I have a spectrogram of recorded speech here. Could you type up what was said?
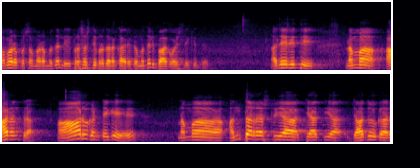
ಸಮಾರೋಪ ಸಮಾರಂಭದಲ್ಲಿ ಪ್ರಶಸ್ತಿ ಪ್ರದಾನ ಕಾರ್ಯಕ್ರಮದಲ್ಲಿ ಭಾಗವಹಿಸಲಿಕ್ಕಿದ್ದಾರೆ. ಅದೇ ರೀತಿ ನಮ್ಮ ಆ ನಂತರ ಆರು ಗಂಟೆಗೆ ನಮ್ಮ ಅಂತಾರಾಷ್ಟ್ರೀಯ ಖ್ಯಾತಿಯ ಜಾದೂಗಾರ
